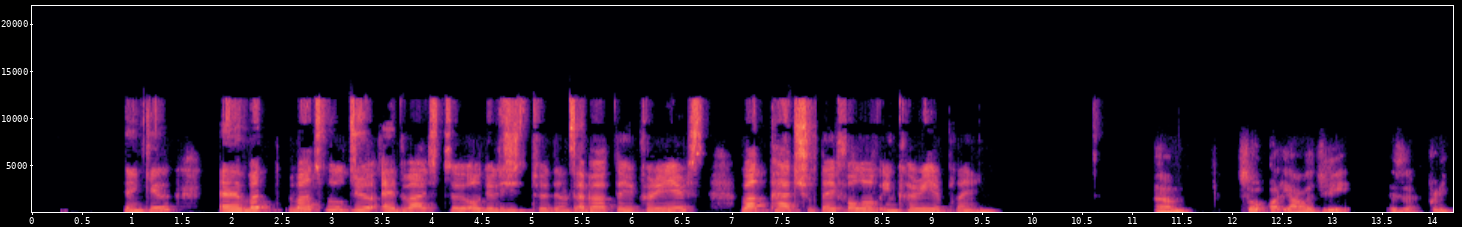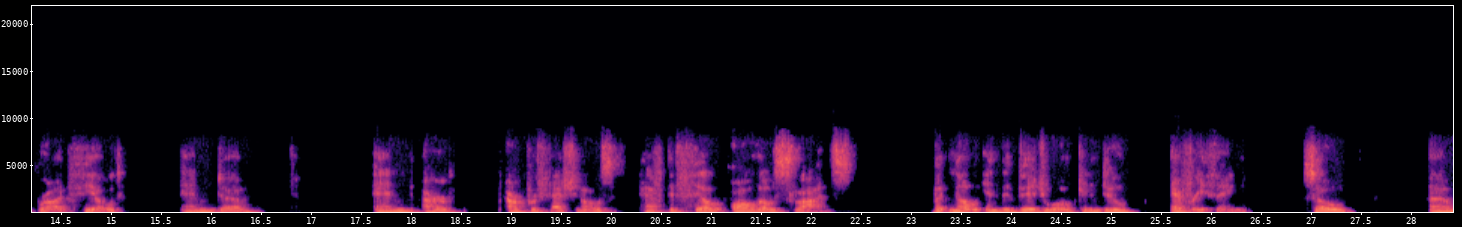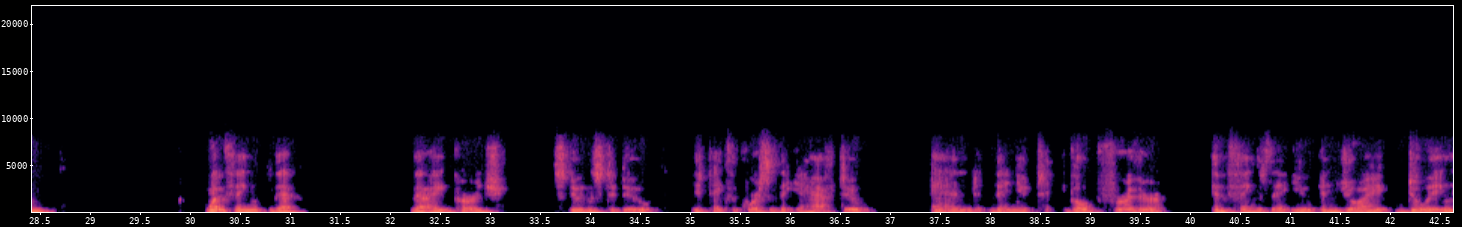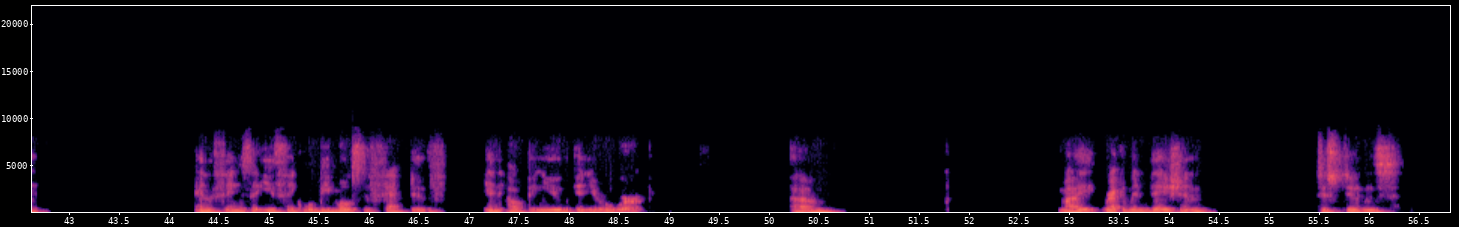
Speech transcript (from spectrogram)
Thank you. Uh, what what would you advise to audiology students about their careers? What path should they follow in career planning? Um, so audiology is a pretty broad field, and um, and our our professionals have to fill all those slots, but no individual can do everything. So um, one thing that that I encourage students to do is take the courses that you have to, and then you t- go further in things that you enjoy doing and things that you think will be most effective in helping you in your work. Um, my recommendation to students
